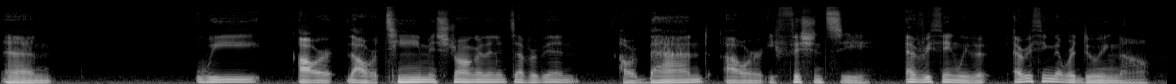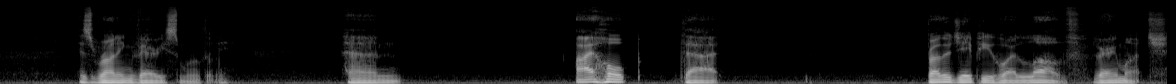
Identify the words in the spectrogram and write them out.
and we our our team is stronger than it's ever been. Our band, our efficiency, everything we've everything that we're doing now is running very smoothly. And I hope that brother JP, who I love very much,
